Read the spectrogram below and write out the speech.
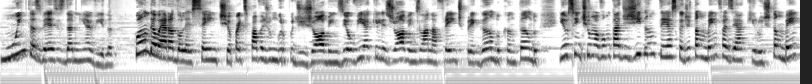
muitas vezes da minha vida. Quando eu era adolescente, eu participava de um grupo de jovens e eu via aqueles jovens lá na frente pregando, cantando, e eu sentia uma vontade gigantesca de também fazer aquilo, de também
